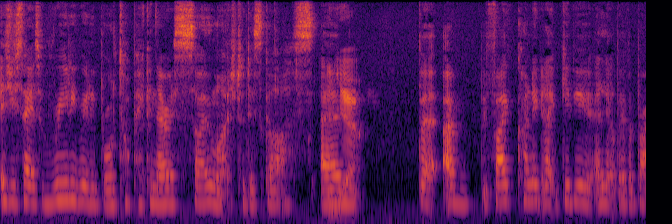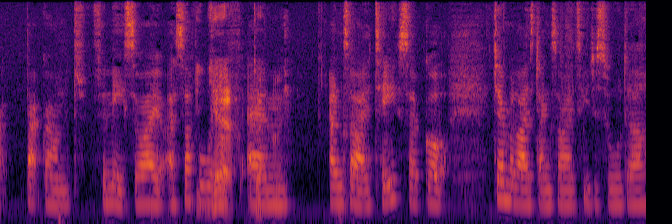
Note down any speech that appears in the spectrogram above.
as you say, it's a really really broad topic, and there is so much to discuss. Um, yeah. But um, if I kind of like give you a little bit of a back- background for me, so I, I suffer with Yeah, um, anxiety. So I've got generalized anxiety disorder,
